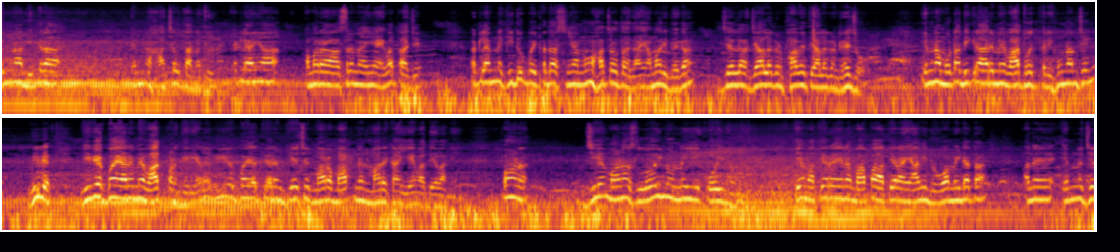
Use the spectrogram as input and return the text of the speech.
એમના દીકરા એમને હાચવતા નથી. એટલે અહીંયા અમારા આશ્રમે અહીંયા આવ્યા હતા આજે. એટલે એમને કીધું કે ભાઈ કદાચ અહીંયા ન હાચવતા જાય અમારી ભેગા જે જ્યાં લગ્ન ફાવે ત્યાં લગન રહેજો. એમના મોટા દીકરા હારે મેં વાત હોત કરી. શું નામ છે એનું? વિવેક. વિવેકભાઈ અરે મેં વાત પણ કરી. અરે વિવેકભાઈ અત્યારે એમ કહે છે કે મારા બાપને મારે કાંઈ લેવા દેવા નહીં પણ જે માણસ લોહીનો નહીં એ કોઈનો નહીં. એમ અત્યારે એના બાપા અત્યારે અહીંયા આવીને રોવા માંડ્યા હતા. અને એમને જે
